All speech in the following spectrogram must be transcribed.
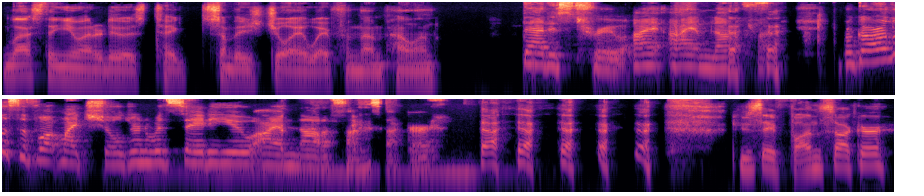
Last thing you want to do is take somebody's joy away from them, Helen. That is true. I, I am not fun. Regardless of what my children would say to you, I am not a fun sucker. Do you say fun sucker?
